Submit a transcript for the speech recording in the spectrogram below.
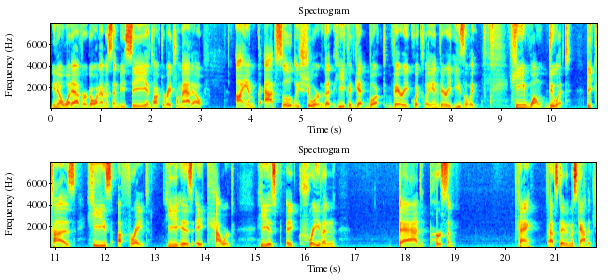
you know, whatever, go on MSNBC and talk to Rachel Maddow, I am absolutely sure that he could get booked very quickly and very easily. He won't do it because he's afraid. He is a coward. He is a craven, bad person. Okay? That's David Miscavige.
